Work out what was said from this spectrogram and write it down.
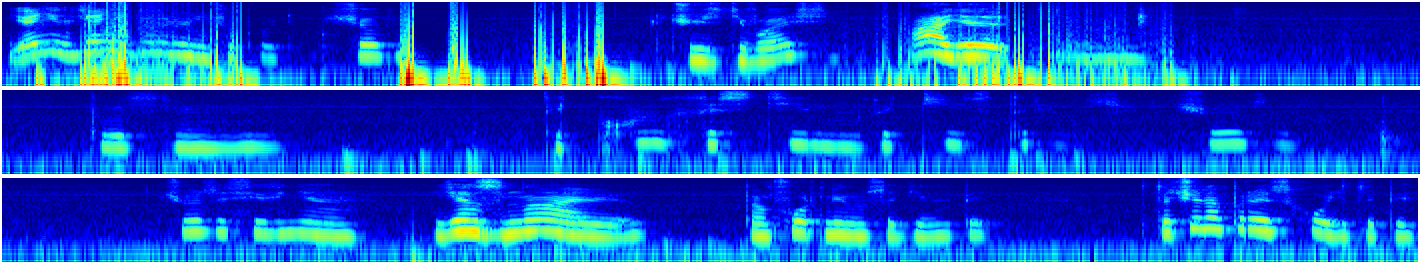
Я не, я не говорю ничего против. Чё? Ты что, издеваешься? А, я... Какую гостиную? Какие стрелочки? Чё за... Чё за фигня? Я знаю. Комфорт минус один опять. Да что там происходит опять?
